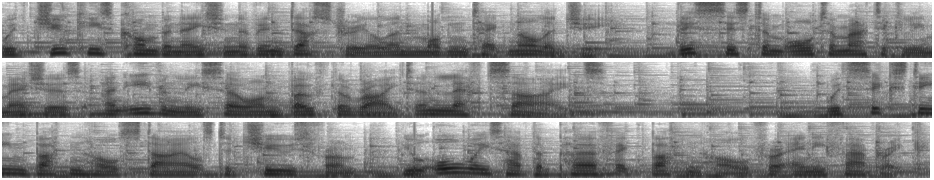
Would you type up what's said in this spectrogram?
With Juki's combination of industrial and modern technology, this system automatically measures and evenly sew on both the right and left sides. With 16 buttonhole styles to choose from, you'll always have the perfect buttonhole for any fabric.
